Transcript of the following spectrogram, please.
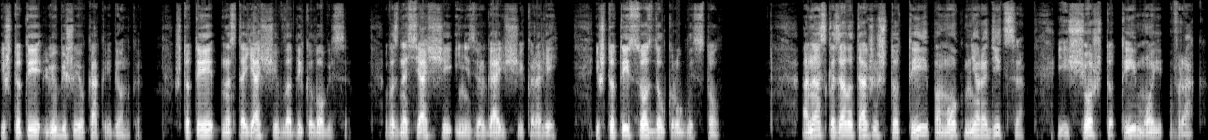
и что ты любишь ее как ребенка, что ты настоящий владыка Логриса, возносящий и низвергающий королей, и что ты создал круглый стол. Она сказала также, что ты помог мне родиться, и еще, что ты мой враг.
